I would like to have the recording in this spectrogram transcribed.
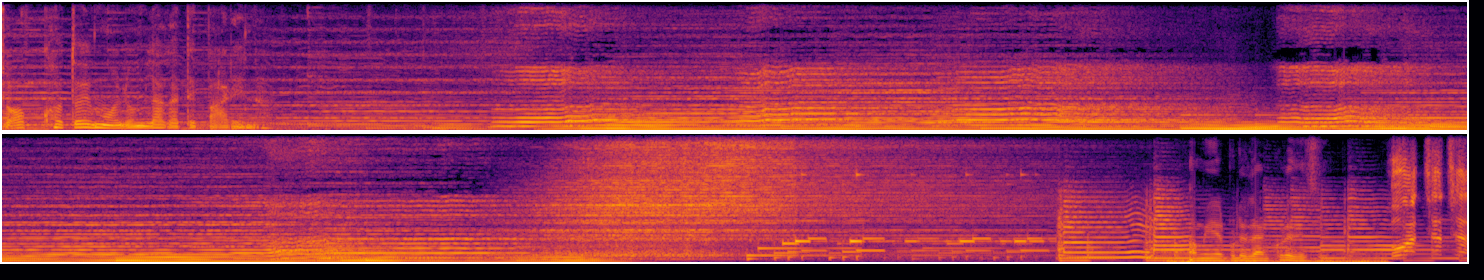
সব ক্ষতয় মলম লাগাতে পারে না। এয়ারপোর্টে ল্যান্ড করে গেছি। ও আচ্ছা আচ্ছা।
